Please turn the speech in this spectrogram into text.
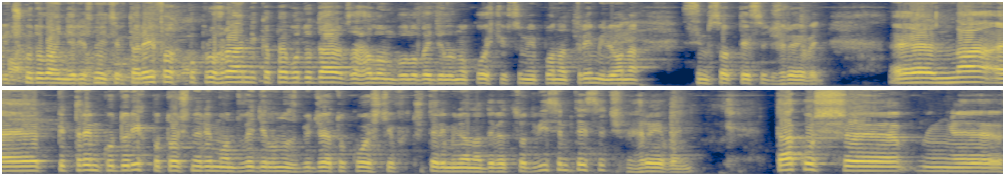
відшкодування різниці в тарифах по програмі КП Вододар. Загалом було виділено коштів в сумі понад 3 мільйона 700 тисяч гривень. Е, На е, підтримку доріг поточний ремонт виділено з бюджету коштів 4 мільйона 908 тисяч гривень. Також е, е,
